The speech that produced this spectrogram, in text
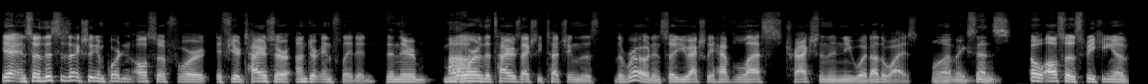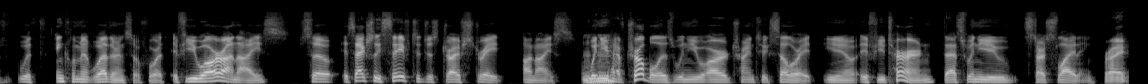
Yeah, and so this is actually important also for if your tires are underinflated, then they're Ah. more of the tires actually touching the the road, and so you actually have less traction than you would otherwise. Well, that makes sense. Oh, also speaking of with inclement weather and so forth, if you are on ice, so it's actually safe to just drive straight on ice. When you Mhm. have trouble is when you are trying to accelerate. You know, if you turn, that's when you start sliding. Right.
